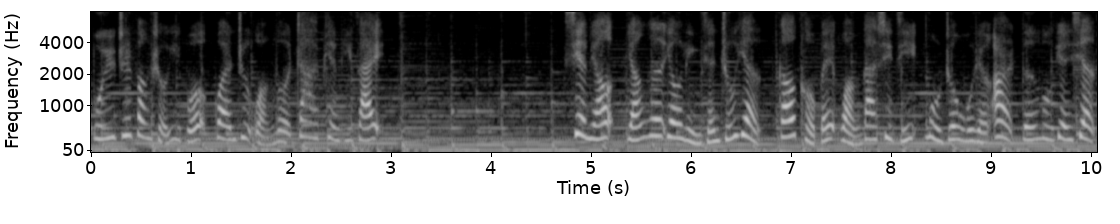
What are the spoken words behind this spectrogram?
捕鱼之放手一搏，关注网络诈骗题材。谢苗、杨恩又领衔主演高口碑网大续集《目中无人二》登陆院线。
